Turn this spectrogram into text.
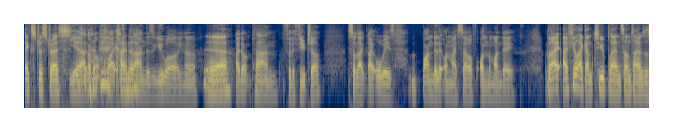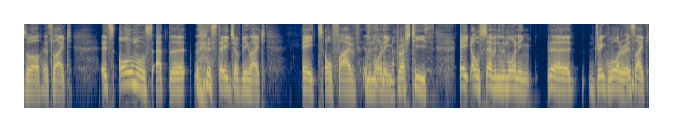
extra stress. Yeah, and I'm not quite kind as planned as you are. You know. Yeah. I don't, I don't plan for the future, so like I always bundle it on myself on the Monday. But I I feel like I'm too planned sometimes as well. It's like, it's almost at the stage of being like, eight oh five in the morning, brush teeth, eight oh seven in the morning, uh, drink water. It's like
